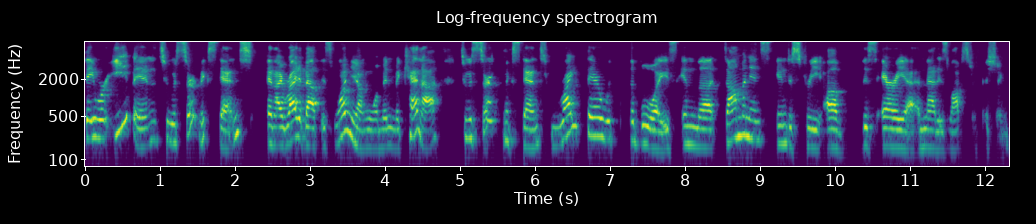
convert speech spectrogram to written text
they were even, to a certain extent, and I write about this one young woman, McKenna, to a certain extent, right there with the boys in the dominance industry of this area, and that is lobster fishing.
